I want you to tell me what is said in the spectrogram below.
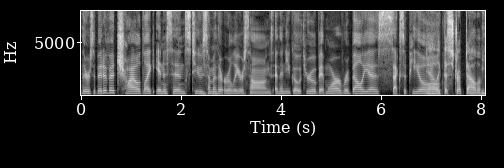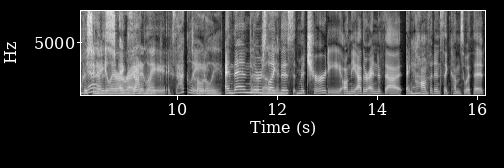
there's a bit of a childlike innocence to some of Mhm. the earlier songs, and then you go through a bit more rebellious sex appeal. yeah like the stripped album christina Yeah, this- aguilera right and Exactly, like exactly. totally And then the there's rebellion. like this maturity on the other end of that and Yeah. confidence that comes with it.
